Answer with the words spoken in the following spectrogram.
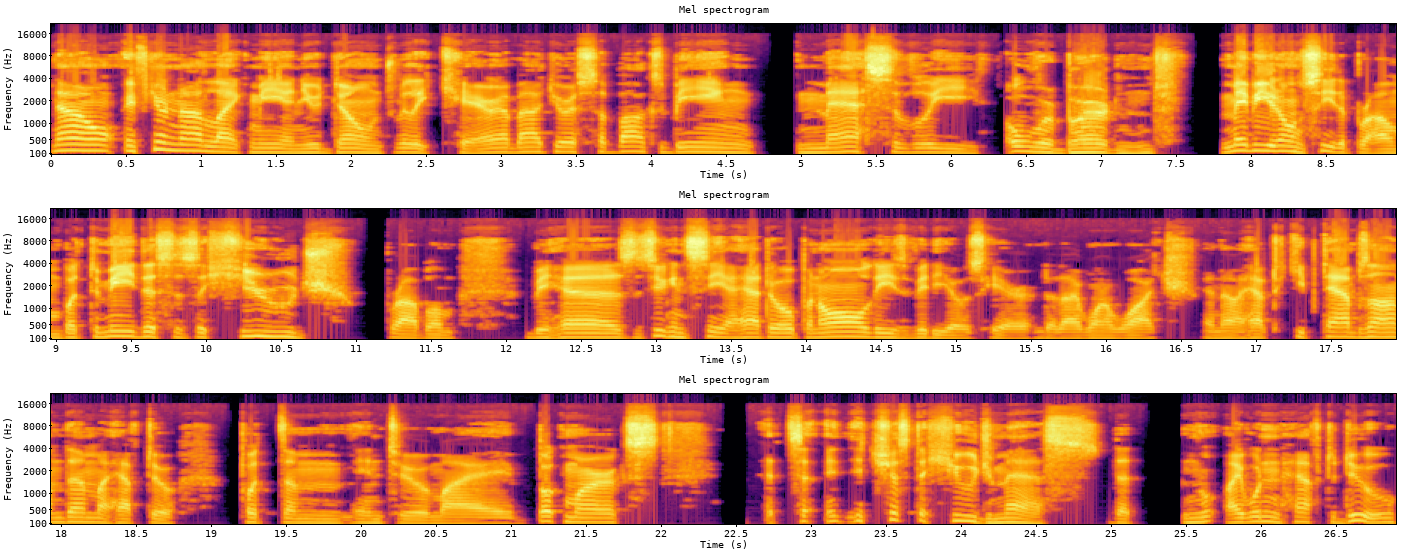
Now, if you're not like me and you don't really care about your sub box being massively overburdened, maybe you don't see the problem, but to me this is a huge problem because as you can see I had to open all these videos here that I want to watch and I have to keep tabs on them. I have to put them into my bookmarks. It's it's just a huge mess that I wouldn't have to do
